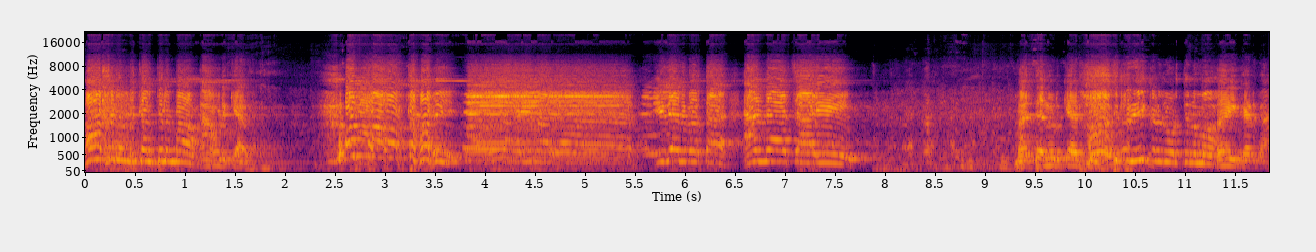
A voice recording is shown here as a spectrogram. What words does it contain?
ಆ ಕಡೆ ಹುಡುಕಾಡ್ತೀನಮ್ಮ ಹಾ ಹುಡುಕ್ಯಾಡ ಅಮ್ಮ ತಾಯಿ ಇಲ್ಲೇನು ಬರ್ತಾ ಅನ್ನ ತಾಯಿ ಮತ್ತೆ ಹುಡುಕ್ಯಾಡ ಹಾಗಿದ್ರೆ ಈ ಕಡೆ ನೋಡ್ತೀನಮ್ಮ ಈ ಕಡೆ ಬಾ.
